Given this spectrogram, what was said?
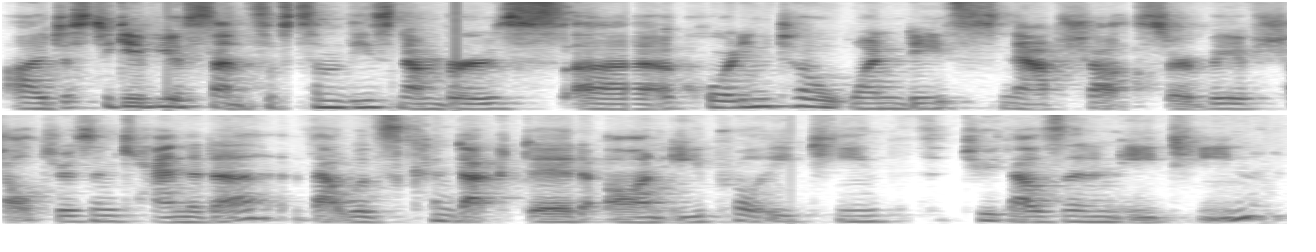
Uh, just to give you a sense of some of these numbers, uh, according to a one day snapshot survey of shelters in Canada that was conducted on April 18th, 2018,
